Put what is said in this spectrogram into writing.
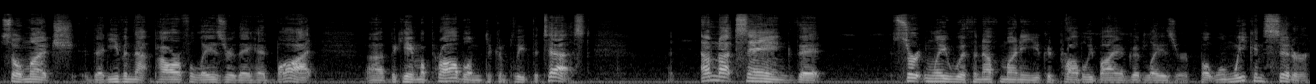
so much that even that powerful laser they had bought uh, became a problem to complete the test. I'm not saying that certainly with enough money you could probably buy a good laser. But when we consider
